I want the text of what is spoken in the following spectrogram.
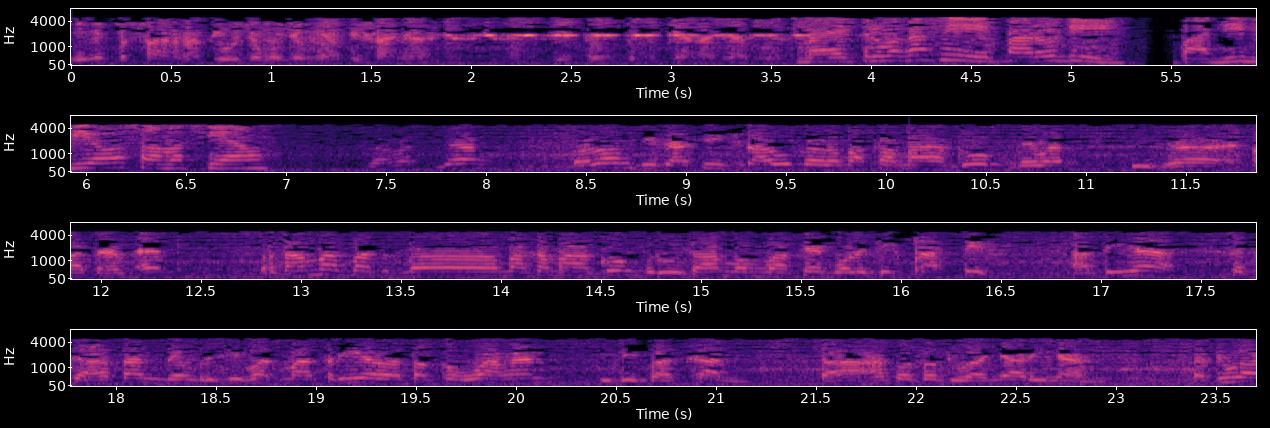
ini besar nanti ujung-ujungnya bisanya gitu demikian aja Bu Baik, terima kasih Pak Rudi. Pak Dibio, selamat siang. Selamat siang. Tolong dikasih tahu ke Mahkamah Agung lewat uh. Pertama, eh, Mahkamah Agung berusaha memakai politik praktis. Artinya kejahatan yang bersifat material atau keuangan dibebaskan atau keduanya ringan. Kedua,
